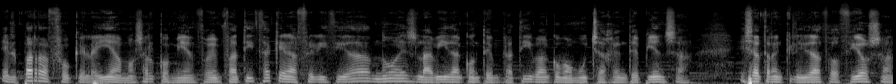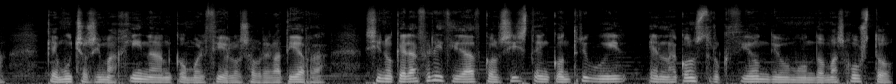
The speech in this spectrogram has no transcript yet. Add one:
El párrafo que leíamos al comienzo enfatiza que la felicidad no es la vida contemplativa como mucha gente piensa, esa tranquilidad ociosa que muchos imaginan como el cielo sobre la tierra, sino que la felicidad consiste en contribuir en la construcción de un mundo más justo,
